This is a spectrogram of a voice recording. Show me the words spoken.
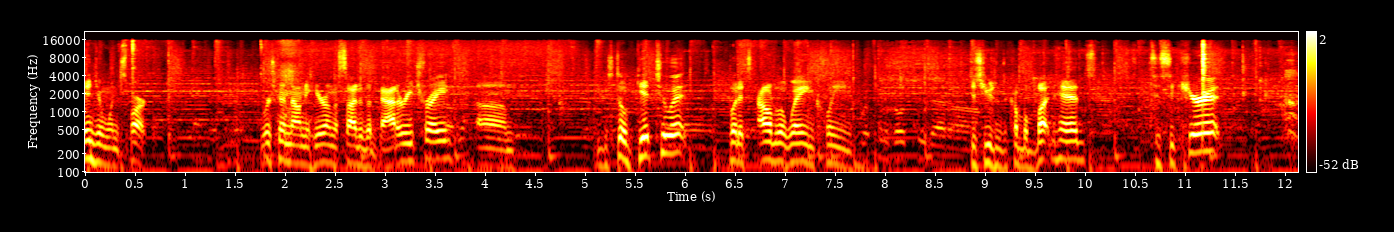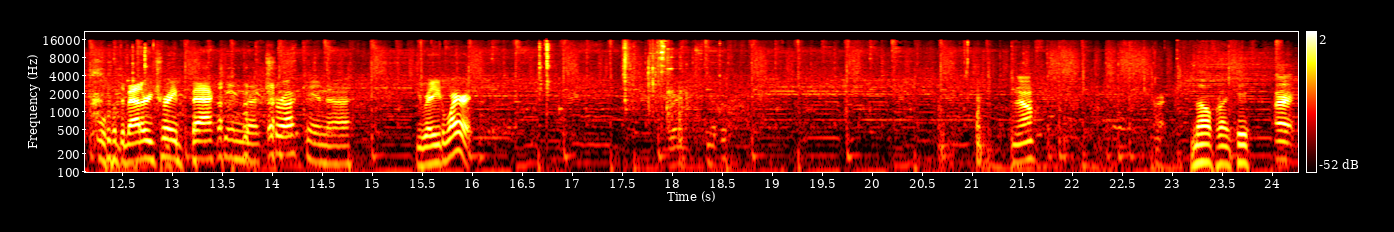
engine when to spark. We're just gonna mount it here on the side of the battery tray. Um, you can still get to it, but it's out of the way and clean. Just using a couple button heads to secure it. We'll put the battery tray back in the truck and uh, be ready to wire it. No? No, Frankie. All right,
